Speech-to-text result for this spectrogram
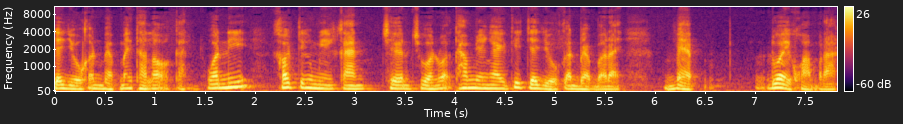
จะอยู่กันแบบไม่ทะเลาะกัน วันนี้เขาจึงมีการเชิญชวนว่าทำยังไงที่จะอยู่กันแบบอะไร แบบด้วยความรัก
